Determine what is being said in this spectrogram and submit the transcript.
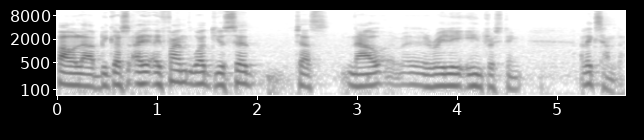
Paula, because I, I found what you said just now really interesting. Alexandra.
